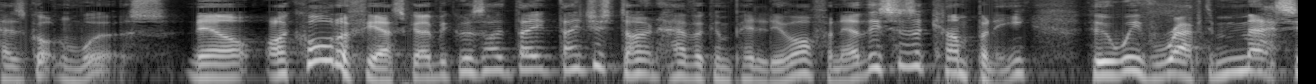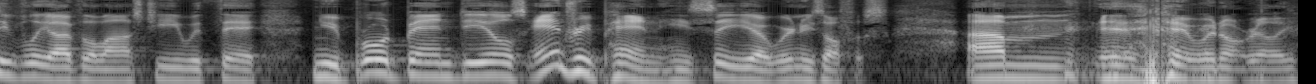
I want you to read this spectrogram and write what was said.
has gotten worse. Now, I call it a fiasco because I, they, they just don't have a competitive offer. Now, this is a company who we've wrapped massively over the last year with their new broadband deals. Andrew Penn, his CEO, we're in his office. Um, we're not really.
